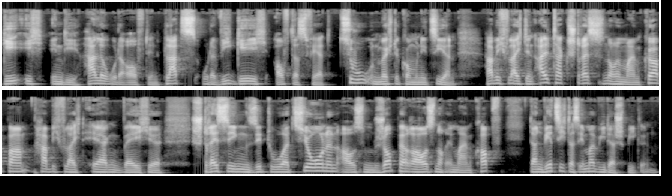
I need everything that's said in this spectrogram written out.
gehe ich in die Halle oder auf den Platz oder wie gehe ich auf das Pferd zu und möchte kommunizieren? Habe ich vielleicht den Alltagsstress noch in meinem Körper? Habe ich vielleicht irgendwelche stressigen Situationen aus dem Job heraus noch in meinem Kopf? Dann wird sich das immer widerspiegeln.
